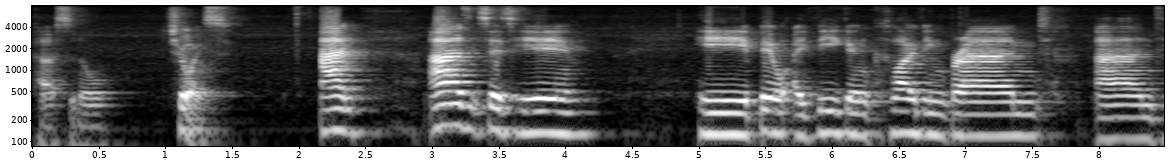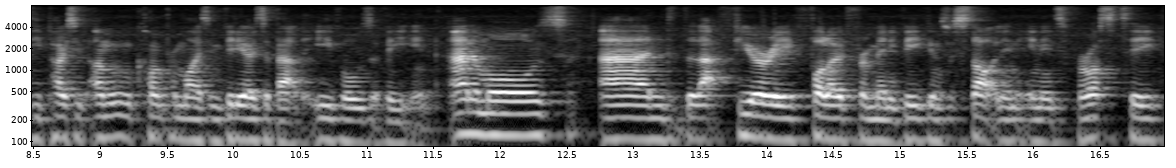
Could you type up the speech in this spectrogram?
personal choice. And as it says here, he built a vegan clothing brand and he posted uncompromising videos about the evils of eating animals and that fury followed from many vegans was startling in its ferocity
